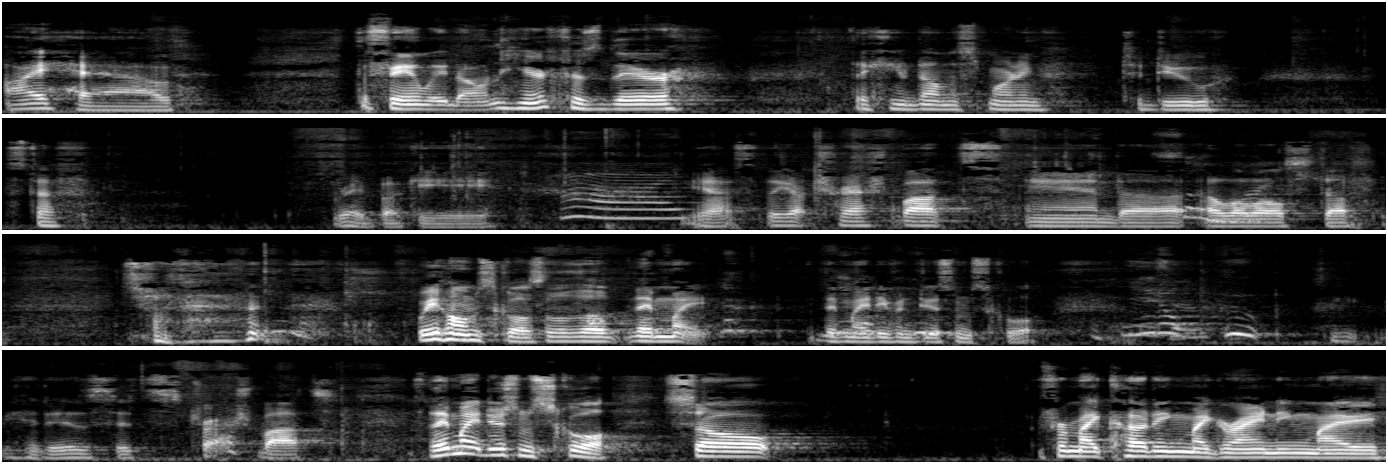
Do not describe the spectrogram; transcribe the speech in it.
I have the family down here because they're they came down this morning to do stuff. Right, Bucky. Hi. Yeah, so they got trash bots and uh, LOL stuff. So we homeschool, so they'll, might they might even do some school. Little poop. It is. It's trash bots. So they might do some school. So for my cutting, my grinding, my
